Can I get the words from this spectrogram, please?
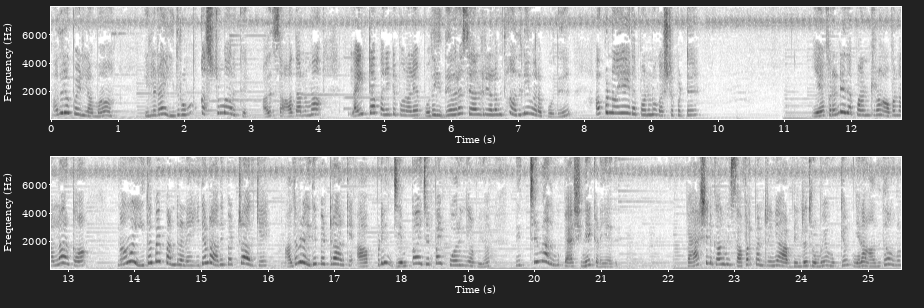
அதில் போயிடலாமா? இல்லைடா இது ரொம்ப கஷ்டமாக இருக்குது அது சாதாரணமாக லைட்டாக பண்ணிட்டு போனாலே போதும். இதை வர சேலரி அளவுக்கு தான் அதுலேயும் வரப்போகுது. அப்ப நான் ஏன் இதை பண்ணணும் கஷ்டப்பட்டு? என் ஃப்ரெண்டு இதை பண்றான் அவன் நல்லா இருக்கான். நான் இதை போய் பண்றேனே இதை விட அது பெட்டரா இருக்கே அதை விட இது பெட்டரா இருக்கே அப்படின்னு ஜெம்பாய் ஜெம்பாய் போறீங்க அப்படின்னா நிச்சயமா அது பேஷனே கிடையாது. பேஷனுக்காக நீ சஃபர் பண்றீங்க அப்படின்றது ரொம்பவே முக்கியம். ஏன்னா அதுதான் உங்க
